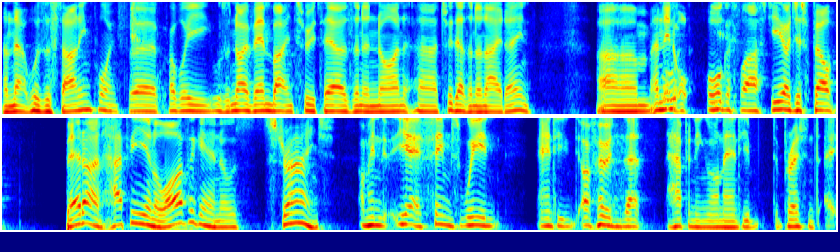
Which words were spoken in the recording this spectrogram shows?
And that was the starting point for probably it was November in 2009, uh, 2018. Um, and then Well, Au- August last year, I just felt better and happy and alive again. It was strange. I mean, yeah, it seems weird. Anti, I've heard that happening on antidepressants. Are-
